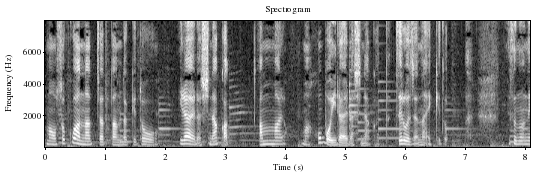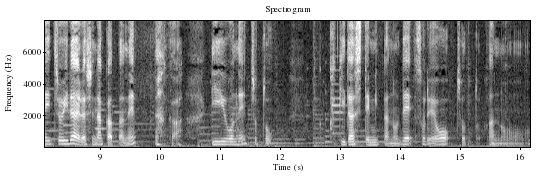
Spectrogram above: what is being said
まあ遅くはなっちゃったんだけどイライラしなかった。あんまりまあほぼイライラしなかった。ゼロじゃないけど。そのね一応イライラしなかったね。なんか理由をねちょっと書き出してみたのでそれをちょっとあのー、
